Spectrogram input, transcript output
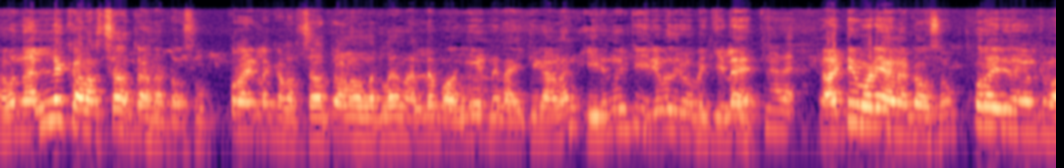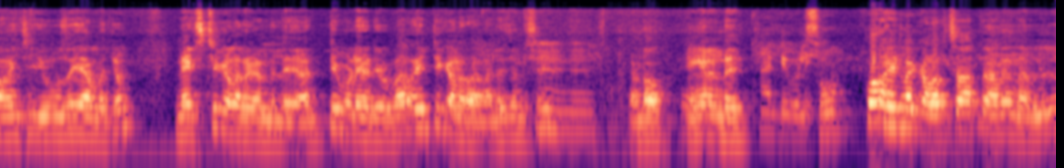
അപ്പൊ നല്ല കളർ ചാർട്ടാണ് കേട്ടോ. സൂപ്പർ ആയിട്ടുള്ള കളർ ചാർട്ടാണ് വന്നിട്ടുള്ളത്. നല്ല ഭംഗിയുണ്ട് നൈറ്റ് കാണാൻ. ഇരുന്നൂറ്റി ഇരുപത് രൂപയ്ക്ക് അല്ലേ? അടിപൊളിയാണ് കേട്ടോ. സൂപ്പർ ആയിട്ട് നിങ്ങൾക്ക് വാങ്ങിച്ച് യൂസ് ചെയ്യാൻ പറ്റും. നെക്സ്റ്റ് കളർ കണ്ടില്ലേ? അടിപൊളി അടിപൊളി വെറൈറ്റി കളറാണ് അല്ലേ ജംഷി? കണ്ടോ? എങ്ങനെയുണ്ട്? സൂപ്പർ ആയിട്ടുള്ള കളർ ചാർട്ടാണ് നല്ല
